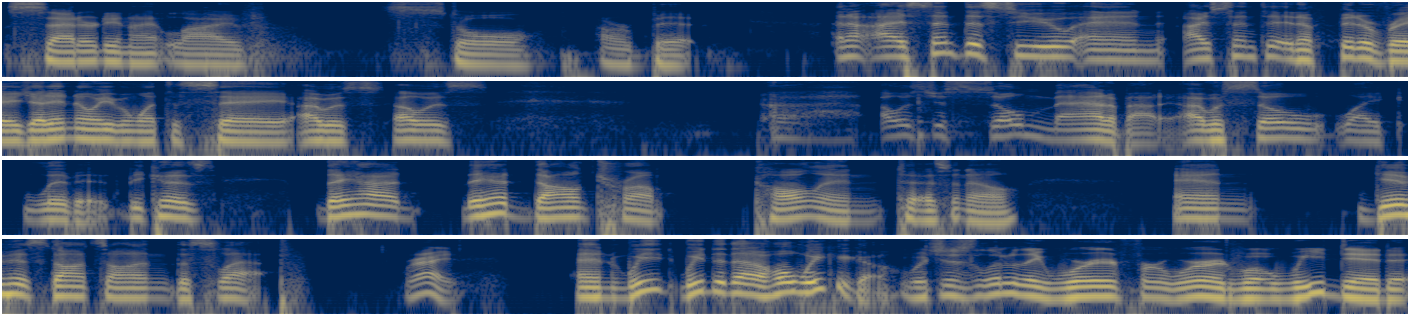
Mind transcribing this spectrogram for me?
Saturday Night Live stole our bit. And I, I sent this to you, and I sent it in a fit of rage. I didn't know even what to say. I was, I was, I was just so mad about it. I was so like livid because they had they had Donald Trump call in to SNL and give his thoughts on the slap, Right. and we we did that a whole week ago. which is literally word for word what we did uh-huh.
